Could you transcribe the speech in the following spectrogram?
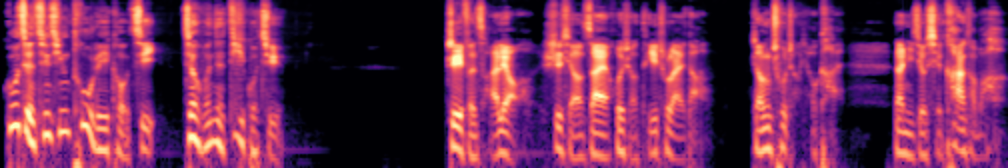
郭建轻轻吐了一口气，将文件递过去。这份材料是想在会上提出来的，张处长要看，那你就先看看吧。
